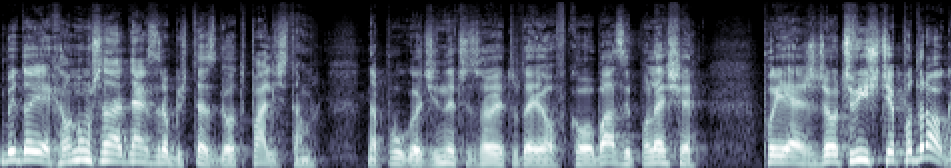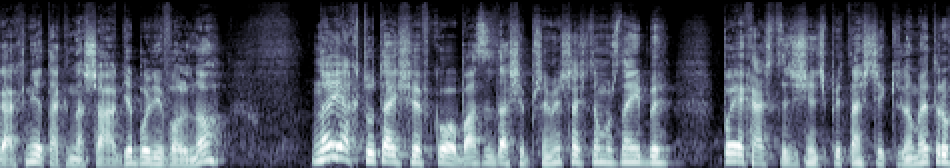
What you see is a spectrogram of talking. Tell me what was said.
by dojechał. No muszę na dniach zrobić test, go odpalić tam na pół godziny, czy sobie tutaj o, w koło bazy po lesie pojeżdżę. Oczywiście po drogach, nie tak na szagę, bo nie wolno. No i jak tutaj się w koło bazy da się przemieszczać, to można niby pojechać te 10-15 km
